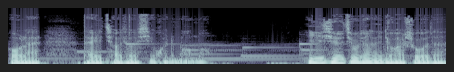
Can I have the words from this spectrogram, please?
后来，他也悄悄喜欢着毛毛。一切就像那句话说的：“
